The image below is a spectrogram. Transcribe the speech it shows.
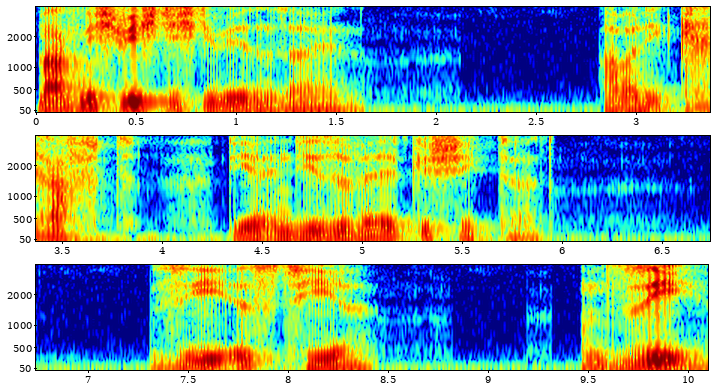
mag nicht wichtig gewesen sein, aber die Kraft, die er in diese Welt geschickt hat. Sie ist hier. Und sie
